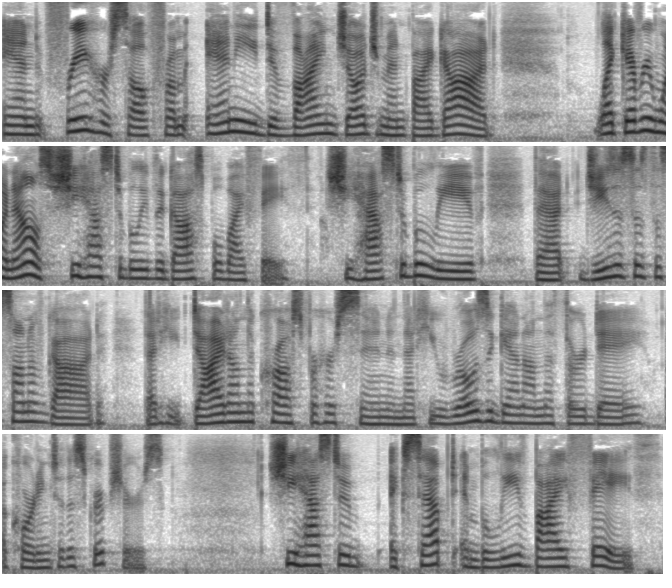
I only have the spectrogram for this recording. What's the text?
and free herself from any divine judgment by God. Like everyone else, she has to believe the gospel by faith. She has to believe that Jesus is the Son of God, that he died on the cross for her sin, and that he rose again on the third day, according to the scriptures. She has to accept and believe by faith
